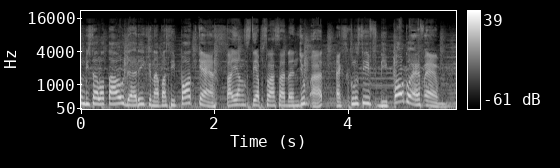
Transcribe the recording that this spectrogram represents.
yang bisa lo tahu dari Kenapa sih Podcast. tayang setiap Selasa dan Jumat Eksklusif di Pogo FM.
